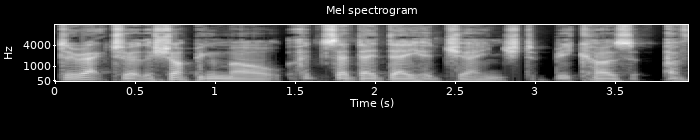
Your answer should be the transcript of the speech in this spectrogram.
director at the shopping mall had said their day had changed because of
